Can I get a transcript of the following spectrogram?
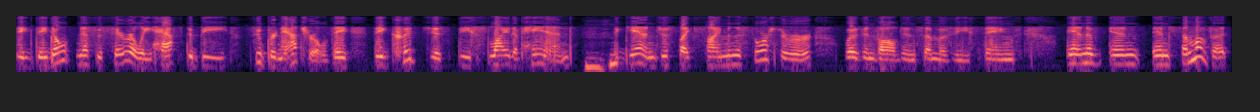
they they don't necessarily have to be supernatural. They they could just be sleight of hand. Again, just like Simon the sorcerer was involved in some of these things. And and and some of it,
